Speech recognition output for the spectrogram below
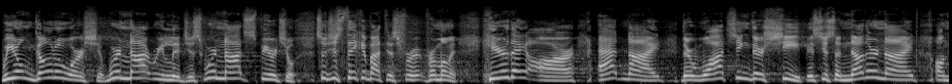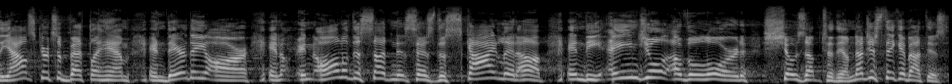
We don't go to worship. We're not religious. We're not spiritual. So just think about this for, for a moment. Here they are at night. They're watching their sheep. It's just another night on the outskirts of Bethlehem, and there they are. And, and all of a sudden it says the sky lit up, and the angel of the Lord shows up to them. Now just think about this.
